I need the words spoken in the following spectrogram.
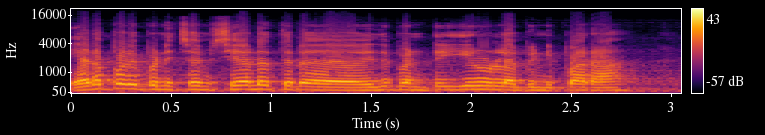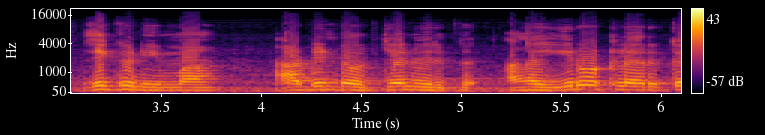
எடப்பாடி பழனிசாமி சேலத்தில் இது பண்ணிட்டு ஈரோட்டில் போய் நிற்பாரா ஜெயிக்க முடியுமா அப்படின்ற ஒரு கேள்வி இருக்குது அங்கே ஈரோட்டில் இருக்க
